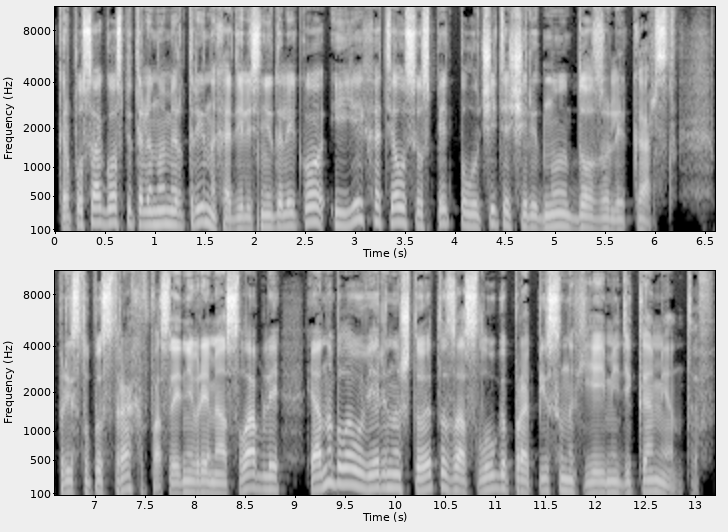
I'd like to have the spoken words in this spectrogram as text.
Корпуса госпиталя номер три находились недалеко, и ей хотелось успеть получить очередную дозу лекарств. Приступы страха в последнее время ослабли, и она была уверена, что это заслуга прописанных ей медикаментов.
